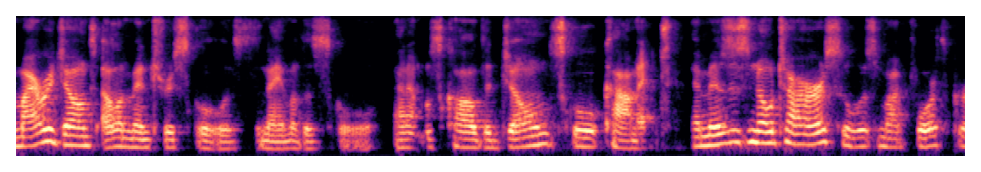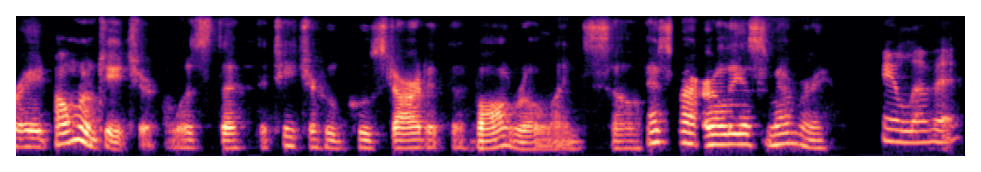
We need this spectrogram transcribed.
Myra Jones Elementary School is the name of the school, and it was called the Jones School Comet. And Mrs. Notars, who was my fourth grade homeroom teacher, was the, the teacher who, who started the ball rolling. So that's my earliest memory. I love it.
